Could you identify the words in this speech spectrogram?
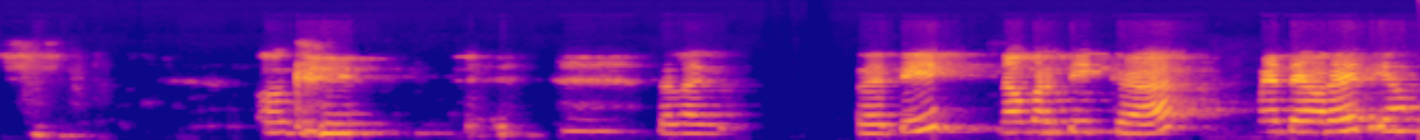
Oke. Selan- Berarti nomor tiga, meteoroid yang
